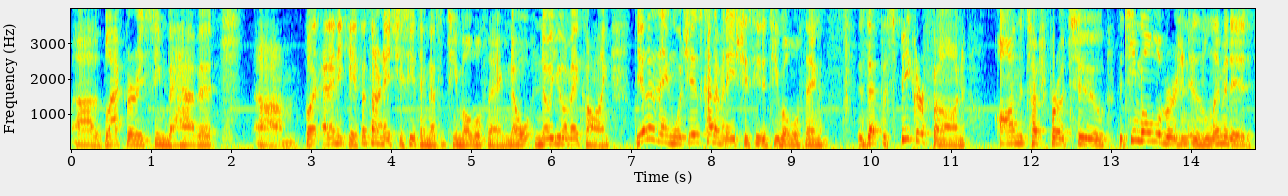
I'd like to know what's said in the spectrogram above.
Uh, the Blackberries seem to have it. Um, but in any case, that's not an HTC thing. That's a T-Mobile thing. No, no UMA calling. The other thing, which is kind of an HTC to T-Mobile thing, is that the speakerphone on the Touch Pro 2, the T-Mobile version is limited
